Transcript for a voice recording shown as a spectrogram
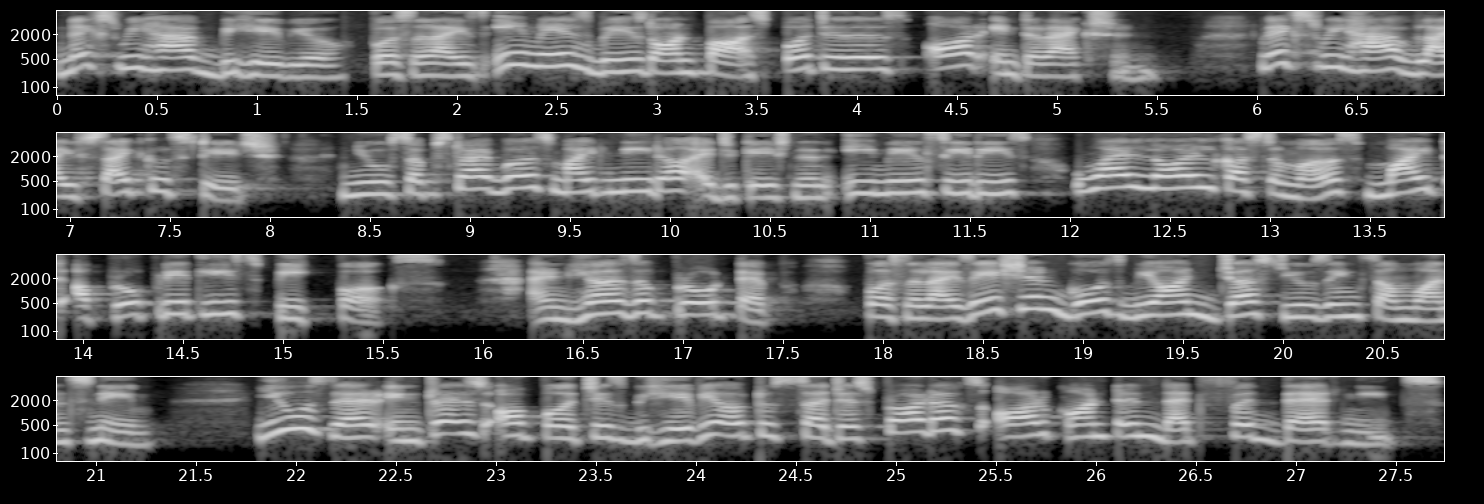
Next, we have behavior. Personalize emails based on past purchases or interaction. Next, we have life cycle stage. New subscribers might need a educational email series, while loyal customers might appropriately speak perks. And here's a pro tip. Personalization goes beyond just using someone's name. Use their interest or purchase behavior to suggest products or content that fit their needs.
